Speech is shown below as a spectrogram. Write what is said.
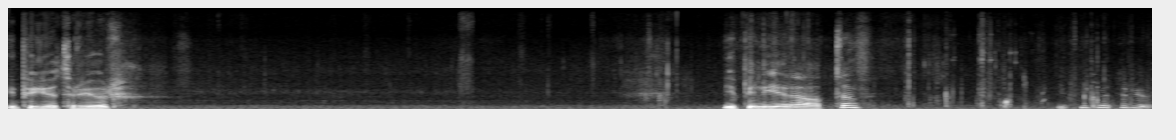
İpi götürüyor. İpini yere attım. İpi götürüyor.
